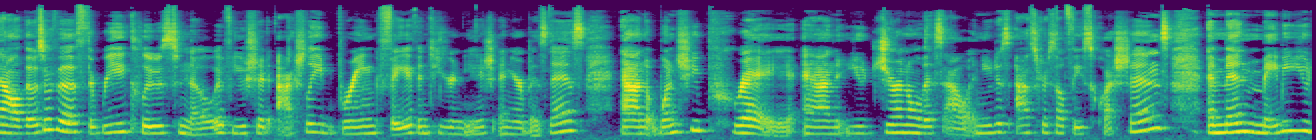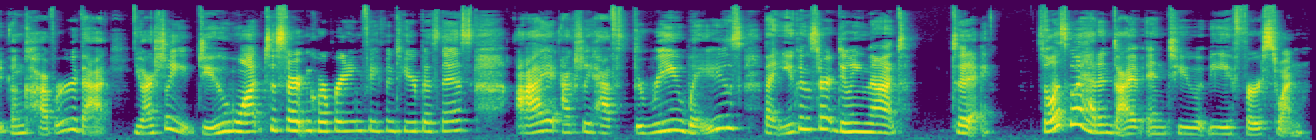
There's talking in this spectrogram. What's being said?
Now, those are the three clues to know if you should actually bring faith into your niche and your business. And once you pray and you journal this out and you just ask yourself these questions, and then maybe you uncover that you actually do want to start incorporating faith into your business, I actually have three ways that you can start doing that today. So let's go ahead and dive into the first one.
